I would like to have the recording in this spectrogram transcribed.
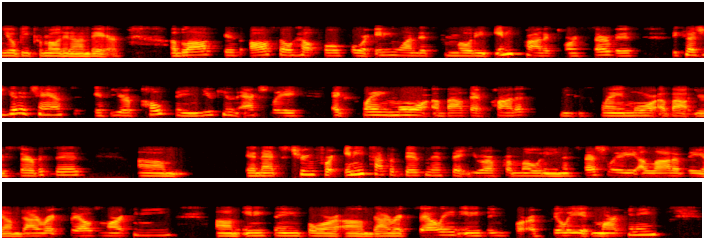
You'll be promoted on there. A blog is also helpful for anyone that's promoting any product or service because you get a chance, if you're posting, you can actually explain more about that product. You can explain more about your services. Um, and that's true for any type of business that you are promoting, especially a lot of the um, direct sales marketing, um, anything for um, direct selling, anything for affiliate marketing.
